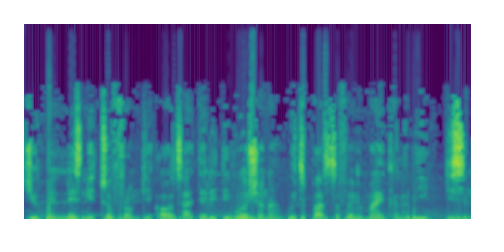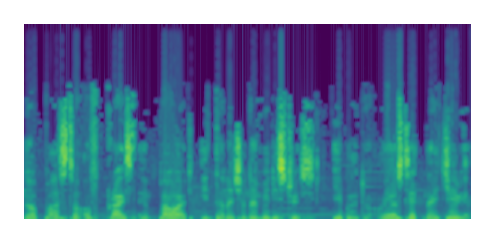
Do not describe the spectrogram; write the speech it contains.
You've been listening to From the Altar Daily Devotional with Pastor Femi Mike Alabi, the Senior Pastor of Christ Empowered International Ministries, Ibadan, Oyo State, Nigeria.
